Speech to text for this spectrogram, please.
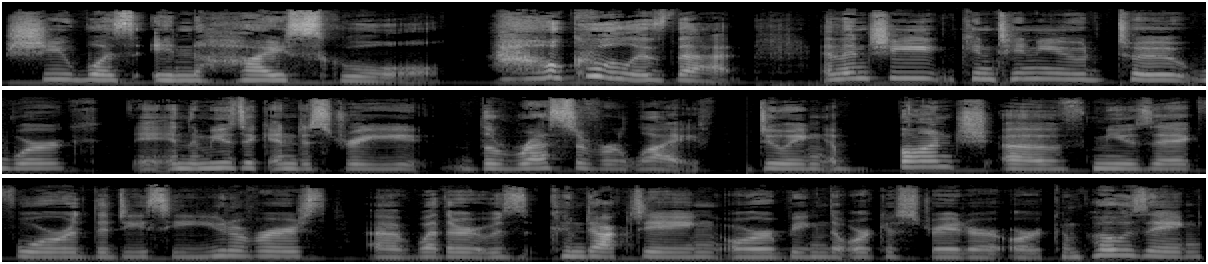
she was in high school. How cool is that? And then she continued to work in the music industry the rest of her life, doing a bunch of music for the DC universe, uh, whether it was conducting or being the orchestrator or composing.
